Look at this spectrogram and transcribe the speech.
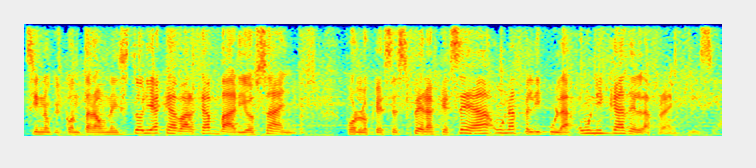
sino que contará una historia que abarca varios años, por lo que se espera que sea una película única de la franquicia.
